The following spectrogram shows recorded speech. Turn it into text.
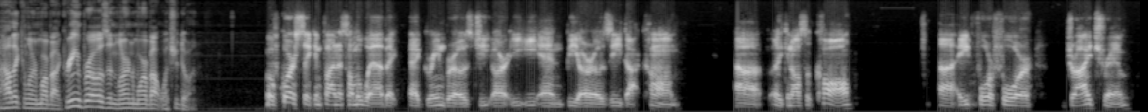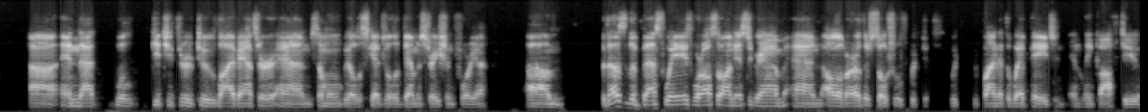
how they can learn more about GreenBroz and learn more about what you're doing. Of course, they can find us on the web at, at greenbroz, G R E E N B R O Z dot com. Uh, you can also call uh, 844 dry trim, uh, and that will get you through to live answer, and someone will be able to schedule a demonstration for you. Um, but those are the best ways. We're also on Instagram and all of our other socials, which, which you find at the web page and, and link off to.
